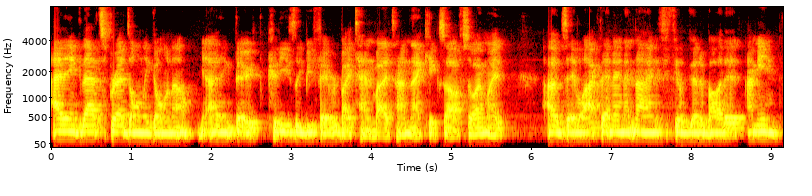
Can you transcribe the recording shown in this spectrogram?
I think that spread's only going up. Yeah, I think they could easily be favored by 10 by the time that kicks off. So I might, I would say lock that in at nine if you feel good about it. I mean,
